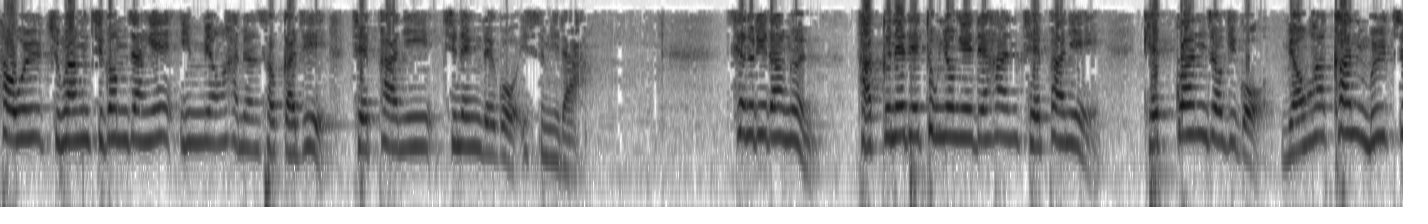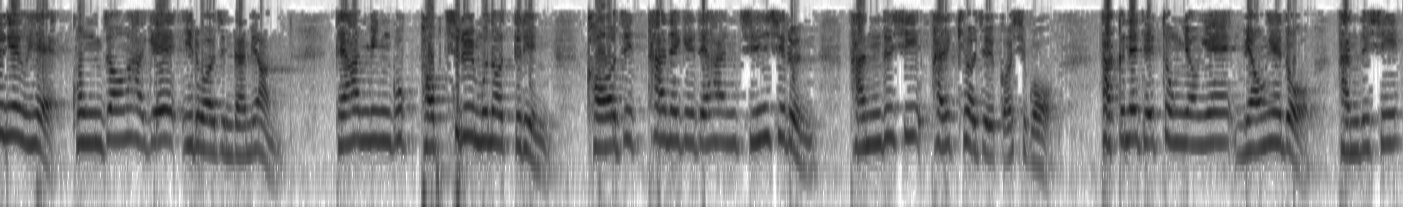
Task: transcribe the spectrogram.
서울중앙지검장에 임명하면서까지 재판이 진행되고 있습니다. 새누리당은 박근혜 대통령에 대한 재판이 객관적이고 명확한 물증에 의해 공정하게 이루어진다면 대한민국 법치를 무너뜨린 거짓 탄핵에 대한 진실은 반드시 밝혀질 것이고 박근혜 대통령의 명예도 반드시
